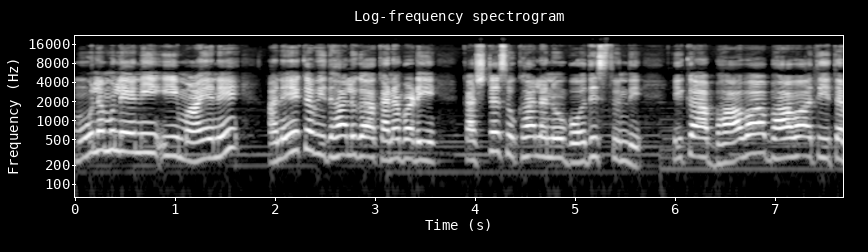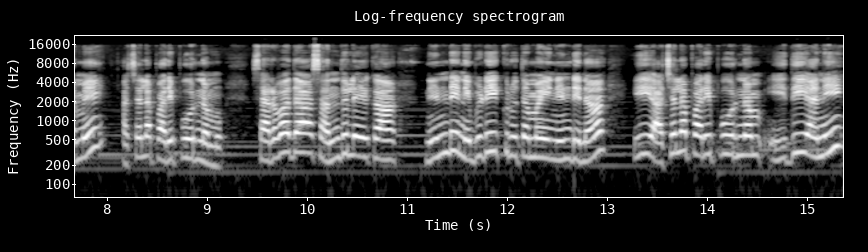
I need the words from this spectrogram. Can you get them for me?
మూలము లేని ఈ మాయనే అనేక విధాలుగా కనబడి కష్ట సుఖాలను బోధిస్తుంది. ఇక భావాభావాతీతమే అచల పరిపూర్ణము. సర్వదా సందులేక నిండి నిబిడీకృతమై నిండిన ఈ అచల పరిపూర్ణం ఇది అని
